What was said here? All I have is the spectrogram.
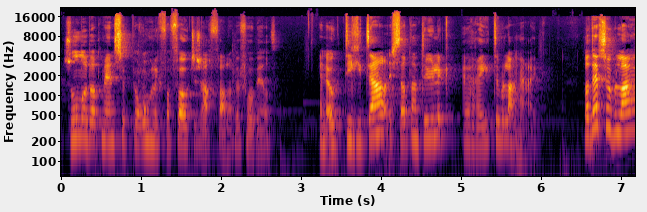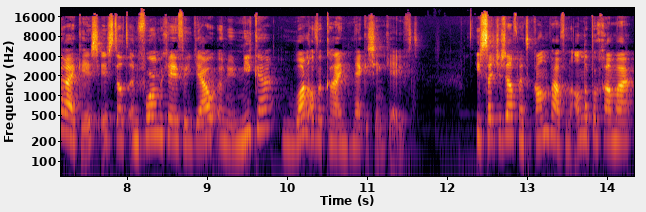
zonder dat mensen per ongeluk van foto's afvallen bijvoorbeeld. En ook digitaal is dat natuurlijk rete belangrijk. Wat net zo belangrijk is, is dat een vormgever jou een unieke, one-of-a-kind magazine geeft. Iets dat je zelf met Canva of een ander programma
